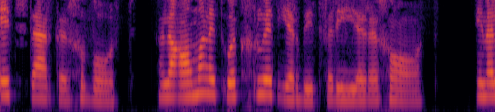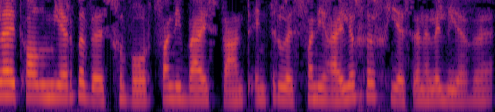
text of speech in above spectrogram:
het sterker geword. Hulle allemaal het ook groot eerbied vir die Heere gehad. En hulle het al meer bewus geword van die bijstand en troos van die Heilige Gees in hulle leven.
